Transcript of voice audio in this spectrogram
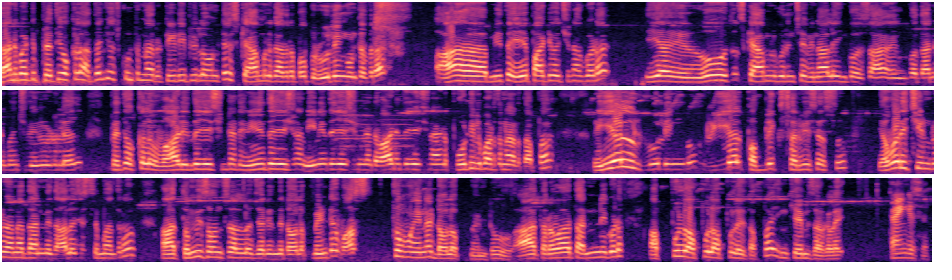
దాన్ని బట్టి ప్రతి ఒక్కరు అర్థం చేసుకుంటున్నారు. టీడీపీలో ఉంటే స్కాములు కదరా బాబు రూలింగ్ ఉంటుందిరా. మిగతా ఏ పార్టీ వచ్చినా కూడా ఈ రోజు స్కామ్ల గురించే వినాలి ఇంకో ఇంకో దాని గురించి వినుడు లేదు. ప్రతి ఒక్కరు వాడు ఇంత చేసినట్టు నేను ఇంత చేసిన నేను ఇంత చేసినట్టు వాడు ఇంత చేసిన అంటే పోటీలు పడుతున్నారు తప్ప real ruling real public services ఎవరిచ్చిండ్రు అన్న దాని మీద ఆలోచిస్తే మాత్రం ఆ తొమ్మిది సంవత్సరాల్లో జరిగిన డెవలప్మెంటే వాస్తవమైన డెవలప్మెంట్. ఆ తర్వాత అన్నీ కూడా అప్పులు అప్పులు అప్పులే తప్ప ఇంకేం జరగలే. Thank you sir.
